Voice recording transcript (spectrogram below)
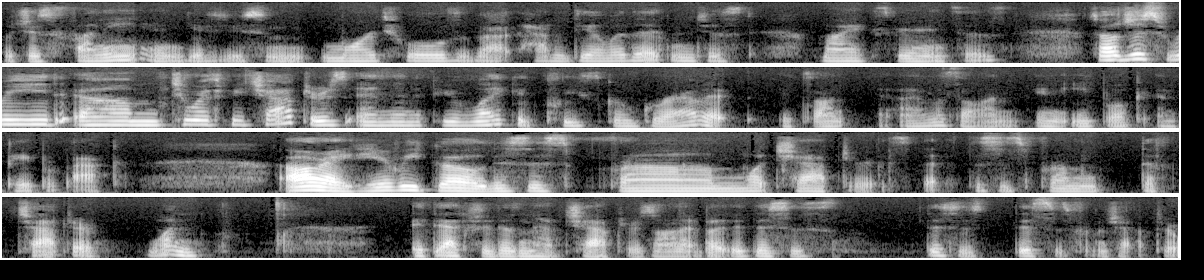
which is funny and gives you some more tools about how to deal with it and just my experiences. So I'll just read um, two or three chapters, and then if you like it, please go grab it. It's on Amazon in ebook and paperback. All right, here we go. This is from what chapter is this? This is from the chapter one. It actually doesn't have chapters on it, but this is this is this is from chapter.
